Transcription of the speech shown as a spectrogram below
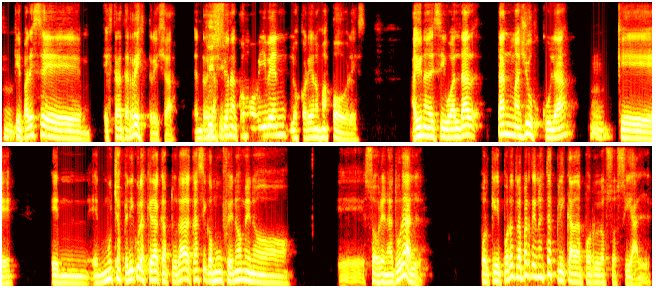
Mm. que parece extraterrestre ya, en Sí, sí. relación a cómo viven los coreanos más pobres. Hay una desigualdad tan mayúscula Mm. que en, en muchas películas queda capturada casi como un fenómeno eh, sobrenatural. Porque por otra parte no está explicada por lo social.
